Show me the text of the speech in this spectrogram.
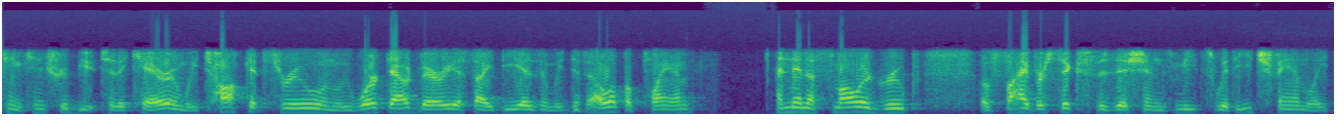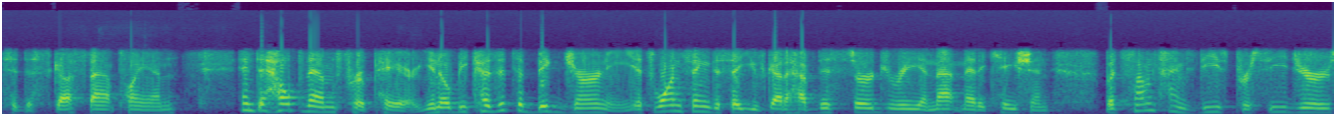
can contribute to the care. And we talk it through and we work out various ideas and we develop a plan. And then a smaller group of five or six physicians meets with each family to discuss that plan and to help them prepare. You know, because it's a big journey. It's one thing to say you've got to have this surgery and that medication, but sometimes these procedures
